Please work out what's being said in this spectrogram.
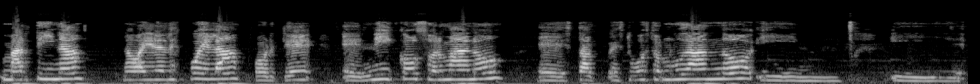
Martina no va a ir a la escuela porque eh, Nico, su hermano, eh, está, estuvo estornudando y, y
